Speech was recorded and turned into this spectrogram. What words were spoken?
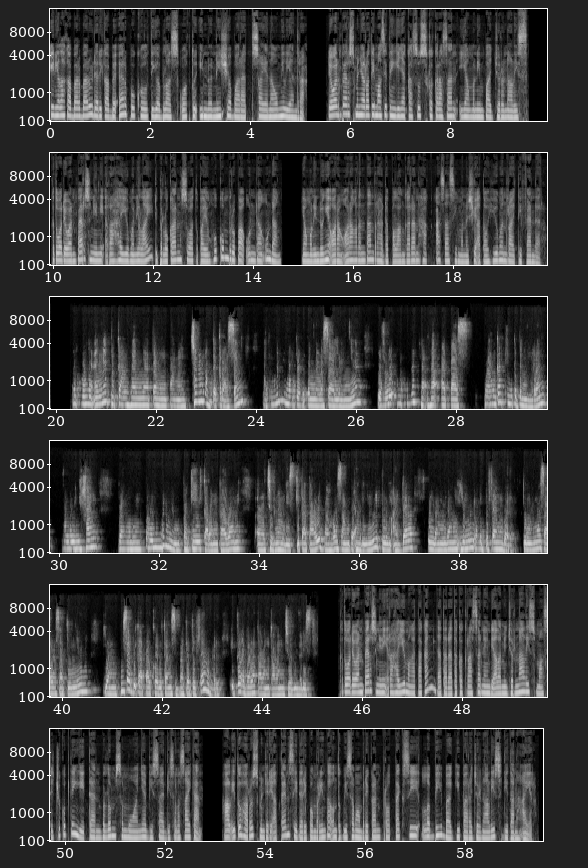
Inilah kabar baru dari KBR pukul 13 waktu Indonesia Barat. Saya Naomi Liandra. Dewan Pers menyoroti masih tingginya kasus kekerasan yang menimpa jurnalis. Ketua Dewan Pers Nini Rahayu menilai diperlukan suatu payung hukum berupa undang-undang yang melindungi orang-orang rentan terhadap pelanggaran hak asasi manusia atau human right defender. Pertanyaannya bukan hanya tentang jumlah kekerasan, bagaimana model penyelesaiannya, lalu apa hak-hak atas mengangkat kebenaran, pemulihan dan perlindungan bagi kawan-kawan uh, jurnalis. Kita tahu bahwa sampai hari ini belum ada undang-undang Human Rights Defender, di mana salah satunya yang bisa dikategorikan sebagai defender itu adalah kawan-kawan jurnalis. Ketua Dewan Pers Nini Rahayu mengatakan data-data kekerasan yang dialami jurnalis masih cukup tinggi dan belum semuanya bisa diselesaikan. Hal itu harus menjadi atensi dari pemerintah untuk bisa memberikan proteksi lebih bagi para jurnalis di tanah air.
